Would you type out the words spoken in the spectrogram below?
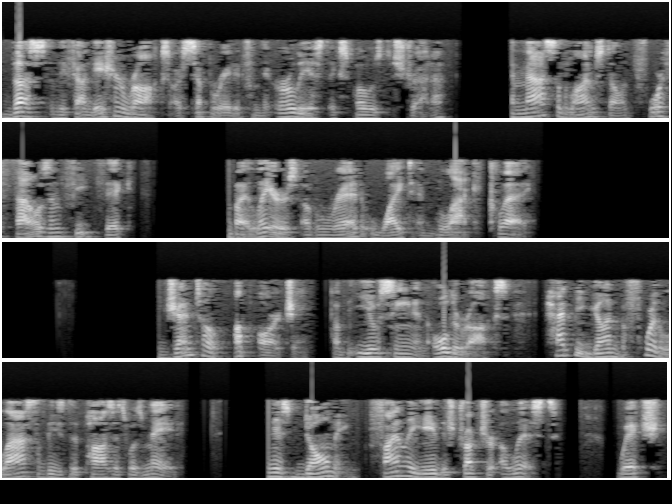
Thus, the foundation rocks are separated from the earliest exposed strata, a mass of limestone 4,000 feet thick by layers of red, white, and black clay. Gentle uparching of the Eocene and older rocks had begun before the last of these deposits was made. This doming finally gave the structure a list, which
